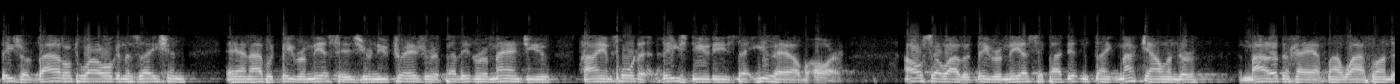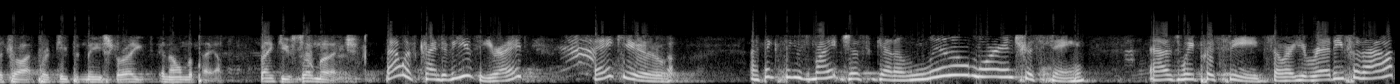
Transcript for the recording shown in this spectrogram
these are vital to our organization. And I would be remiss as your new treasurer if I didn't remind you how important these duties that you have are. Also, I would be remiss if I didn't thank my calendar and my other half, my wife Rhonda Trott, for keeping me straight and on the path. Thank you so much. That was kind of easy, right? Thank you. I think things might just get a little more interesting as we proceed. So, are you ready for that?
